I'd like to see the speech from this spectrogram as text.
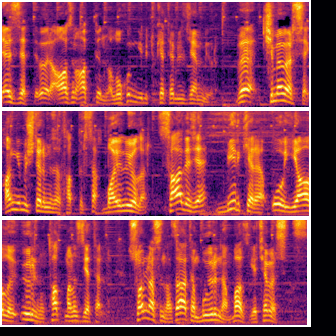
lezzetli böyle ağzına attığında lokum gibi tüketebileceğim bir ürün. Ve kime versek, hangi müşterimize tattırsak bayılıyorlar. Sadece bir kere o yağlı ürünü tatmanız yeterli. Sonrasında zaten bu üründen vazgeçemezsiniz.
